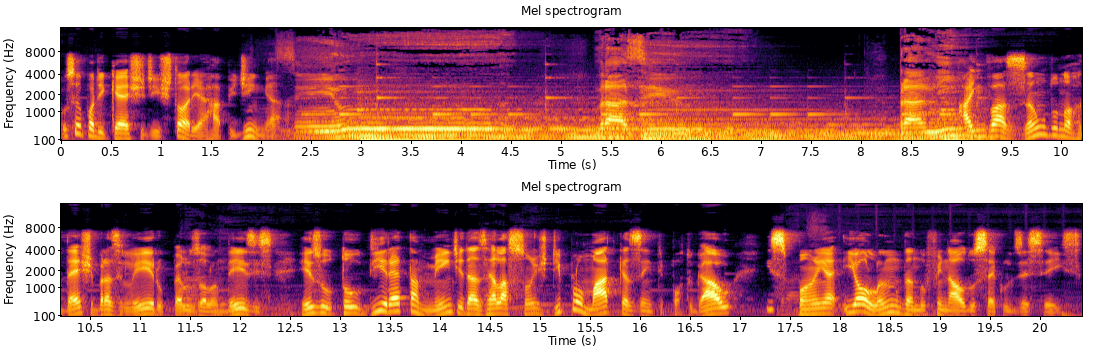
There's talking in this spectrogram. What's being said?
o seu podcast de história rapidinha. Senhor Brasil. A invasão do Nordeste brasileiro pelos holandeses resultou diretamente das relações diplomáticas entre Portugal, Espanha e Holanda no final do século XVI.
